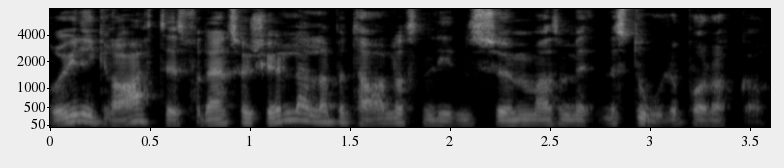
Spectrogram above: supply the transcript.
Bruk de gratis for den saks skyld, eller betal oss en liten sum. altså Vi, vi stoler på dere.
